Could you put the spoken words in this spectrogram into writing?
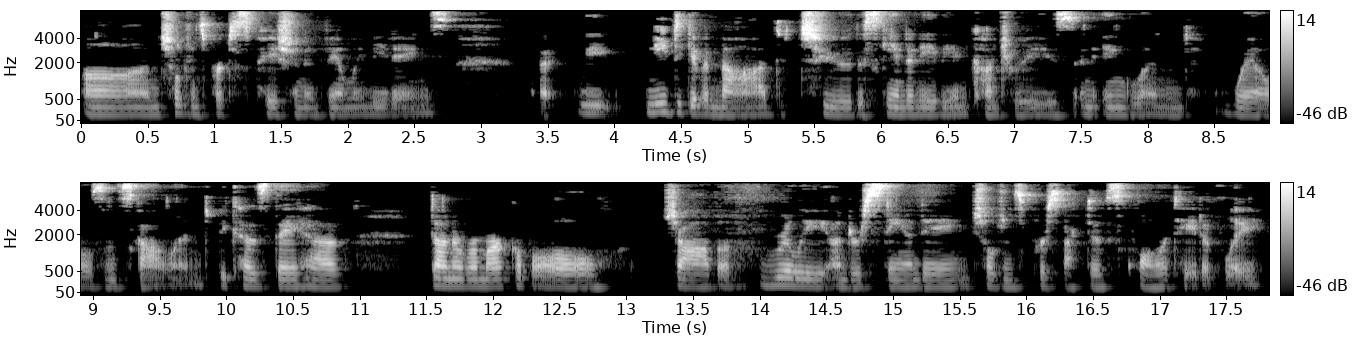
on children's participation in family meetings, we need to give a nod to the Scandinavian countries and England, Wales, and Scotland because they have done a remarkable job of really understanding children's perspectives qualitatively.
